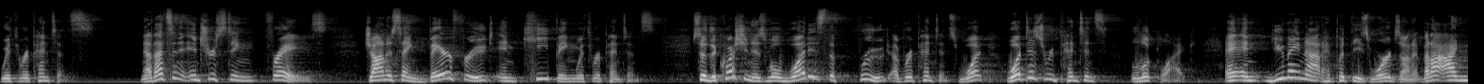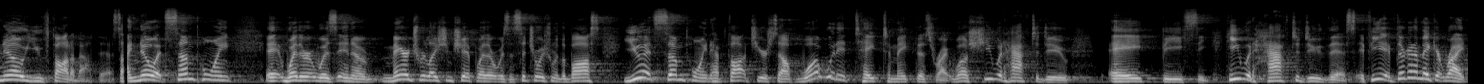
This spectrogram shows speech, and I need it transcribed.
with repentance. Now, that's an interesting phrase. John is saying, bear fruit in keeping with repentance. So the question is, well, what is the fruit of repentance? What, what does repentance look like? And you may not have put these words on it, but I know you've thought about this. I know at some point, eh, whether it was in a marriage relationship, whether it was a situation with a boss, you at some point have thought to yourself, what would it take to make this right? Well, she would have to do a, B, C. He would have to do this. If, he, if they're going to make it right,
